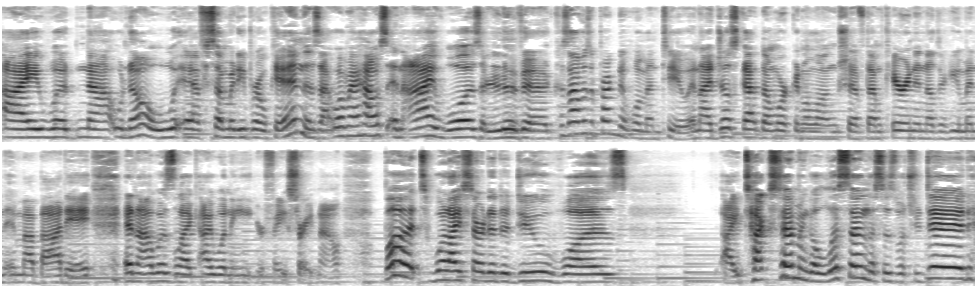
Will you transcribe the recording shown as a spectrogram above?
I would not know if somebody broke in. Is that what my house? And I was livid because I was a pregnant woman too, and I just got done working a long shift. I'm carrying another human in my body, and I was like, I want to eat your face right now. But what I started to do was. I text him and go, listen, this is what you did.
